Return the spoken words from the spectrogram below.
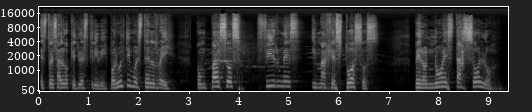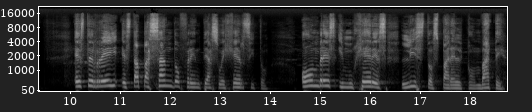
Esto es algo que yo escribí. Por último está el rey, con pasos firmes y majestuosos, pero no está solo. Este rey está pasando frente a su ejército, hombres y mujeres listos para el combate,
